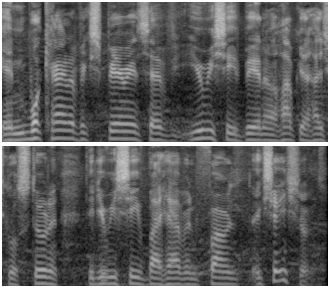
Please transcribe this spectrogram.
And what kind of experience have you received being a Hopkins High School student? Did you receive by having foreign exchange students?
